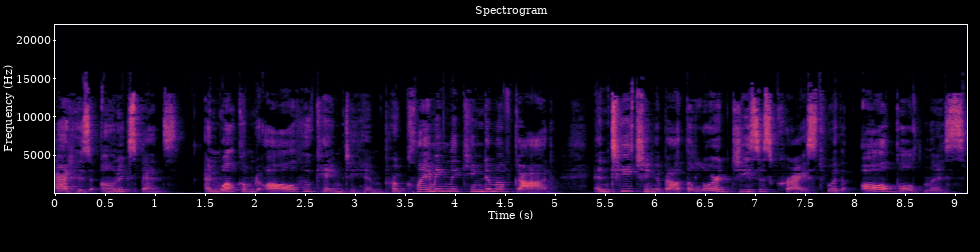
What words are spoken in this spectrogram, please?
at his own expense and welcomed all who came to him, proclaiming the kingdom of God and teaching about the Lord Jesus Christ with all boldness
